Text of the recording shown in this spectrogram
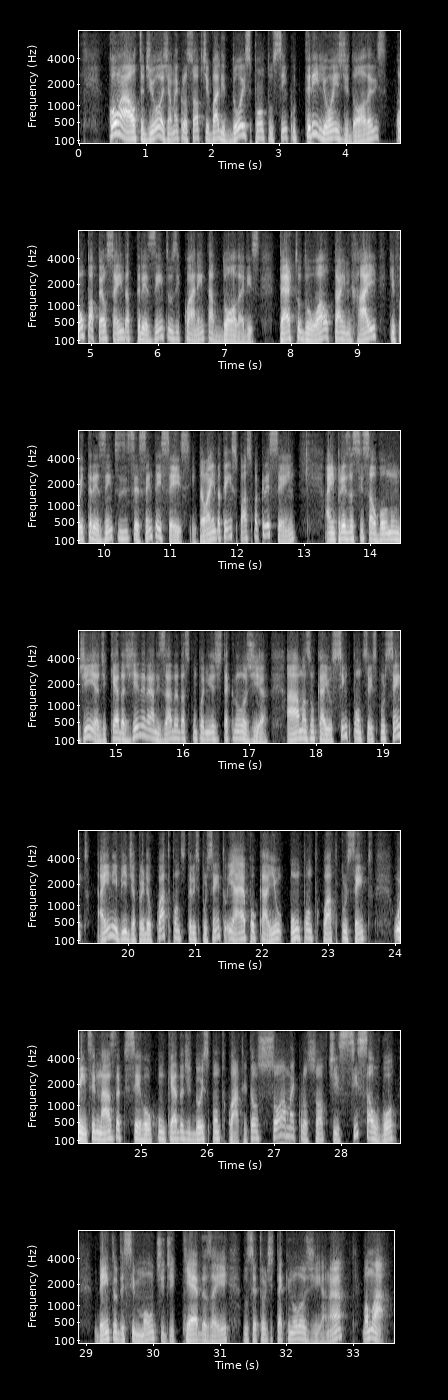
Com a alta de hoje, a Microsoft vale 2,5 trilhões de dólares, com o papel saindo a 340 dólares, perto do all-time high, que foi 366. Então ainda tem espaço para crescer, hein? A empresa se salvou num dia de queda generalizada das companhias de tecnologia. A Amazon caiu 5,6%, a Nvidia perdeu 4,3% e a Apple caiu 1,4%. O índice Nasdaq cerrou com queda de 2,4%. Então só a Microsoft se salvou dentro desse monte de quedas aí do setor de tecnologia, né? Vamos lá.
